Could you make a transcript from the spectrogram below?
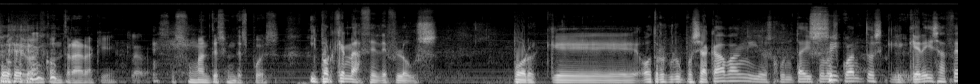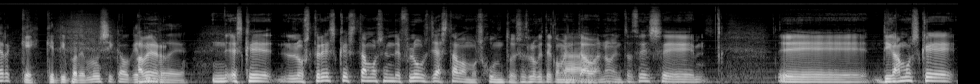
lo que va a encontrar aquí. Claro. Es un antes y un después. ¿Y por qué nace The Flows? Porque otros grupos se acaban y os juntáis unos Sí. cuantos. ¿Qué queréis hacer? ¿Qué? ¿Qué tipo de música o qué a tipo ver, de.? es que los tres que estamos en The Flows ya estábamos juntos, es lo que te comentaba, Ah. ¿no? Entonces, eh, eh, digamos que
